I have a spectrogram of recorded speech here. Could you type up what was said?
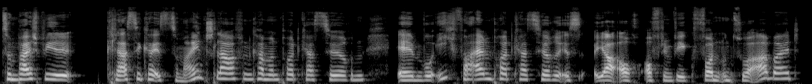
zum Beispiel Klassiker ist zum Einschlafen, kann man Podcasts hören. Ähm, wo ich vor allem Podcasts höre, ist ja auch auf dem Weg von und zur Arbeit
